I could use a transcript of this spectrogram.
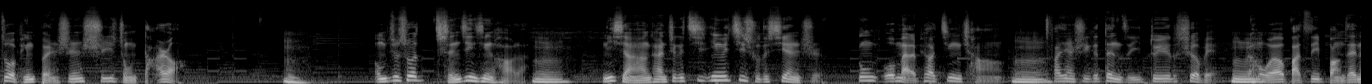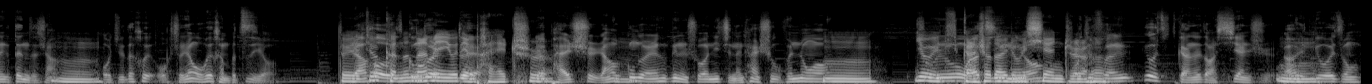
作品本身是一种打扰。嗯我们就说沉浸性好了，嗯你想想看，这个技因为技术的限制，公我买了票进场，嗯。发现是一个凳子一堆的设备，嗯，然后我要把自己绑在那个凳子上，嗯，我觉得会，我首先我会很不自由，对，然后就可能难免有点排斥。排斥，然后嗯。工作人员会跟你说，你只能看十五分钟哦。嗯，又感受到一种限制我就哈。分又感觉到限制，然后嗯给我一种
